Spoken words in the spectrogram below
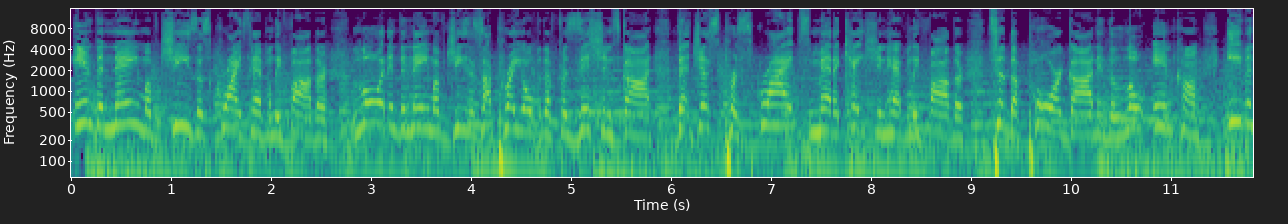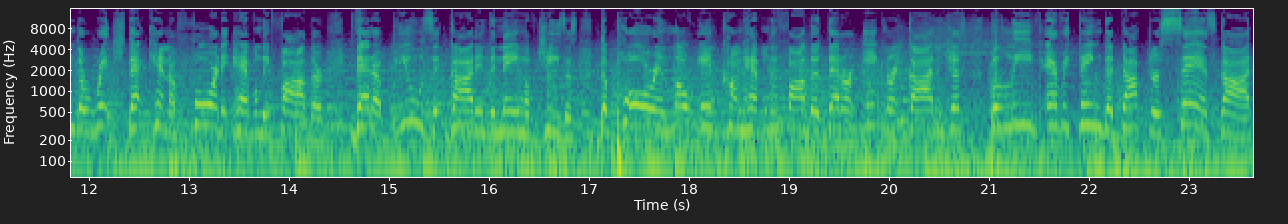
In the name of Jesus Christ, Heavenly Father, Lord, in the name of Jesus, I pray over the physicians, God, that just prescribes medication, Heavenly Father, to the poor, God, and the low income, even the rich that can afford it, Heavenly Father, that abuse it, God, in the name of Jesus. The poor and low income, Heavenly Father, that are ignorant, God, and just believe everything the doctor says, God.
